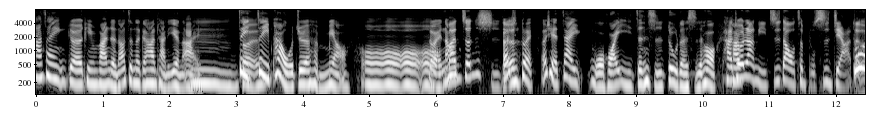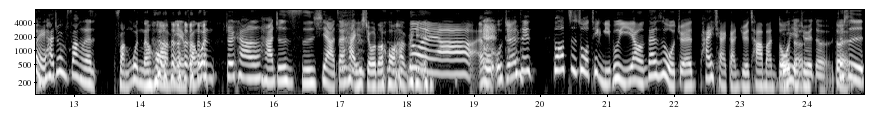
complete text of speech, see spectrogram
搭讪一个平凡人，然后真的跟他谈恋爱？嗯，这这一趴我觉得很妙。哦哦哦哦，对，然后真实的，而且对，而且在我怀疑真实度的时候，他就让你知道这不是假的。对，他就放了。访问的画面，访问就会看到他就是私下在害羞的画面。对啊，哎、欸，我我觉得这不知道制作厅一不一样，但是我觉得拍起来感觉差蛮多的。我也觉得，就是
